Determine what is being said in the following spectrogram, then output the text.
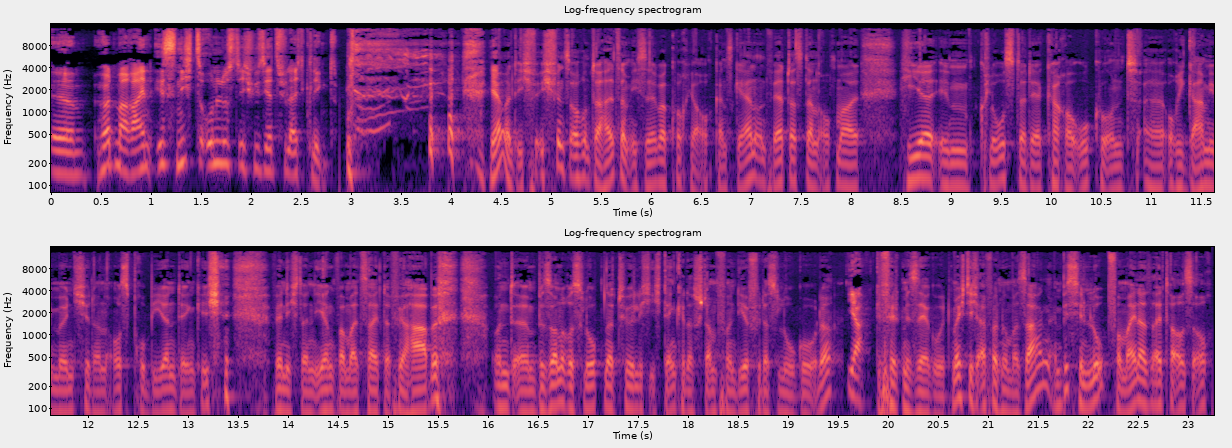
Ähm, hört mal rein, ist nicht so unlustig, wie es jetzt vielleicht klingt. ja, und ich, ich finde es auch unterhaltsam. Ich selber koche ja auch ganz gerne und werde das dann auch mal hier im Kloster der Karaoke und äh, Origami-Mönche dann ausprobieren, denke ich, wenn ich dann irgendwann mal Zeit dafür habe. Und ähm, besonderes Lob natürlich, ich denke, das stammt von dir für das Logo, oder? Ja. Gefällt mir sehr gut. Möchte ich einfach nur mal sagen. Ein bisschen Lob von meiner Seite aus auch.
